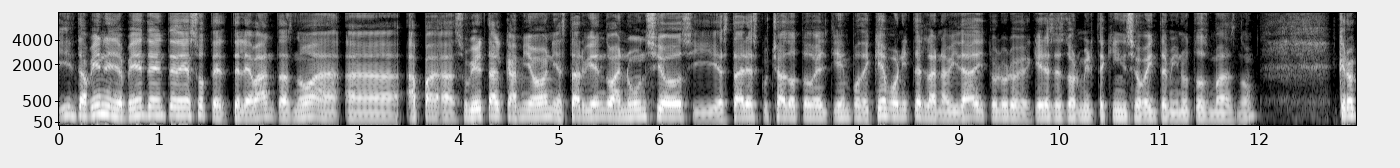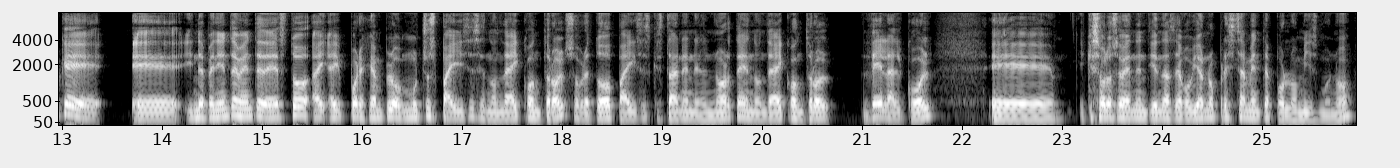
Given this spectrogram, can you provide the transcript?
y también independientemente de eso te, levantas, ¿no? A, subirte al camión y estar viendo anuncios y estar escuchando todo el tiempo de qué bonita es la Navidad y tú lo que quieres es dormirte 15 o 20 minutos más, ¿no? Creo que eh, independientemente de esto, hay, hay, por ejemplo, muchos países en donde hay control, sobre todo países que están en el norte, en donde hay control del alcohol. Eh, y que solo se venden en tiendas de gobierno precisamente por lo mismo, ¿no?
